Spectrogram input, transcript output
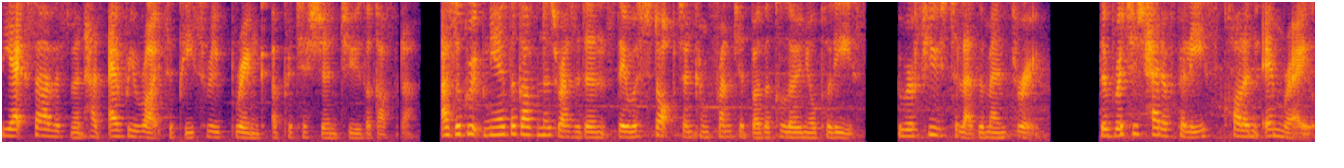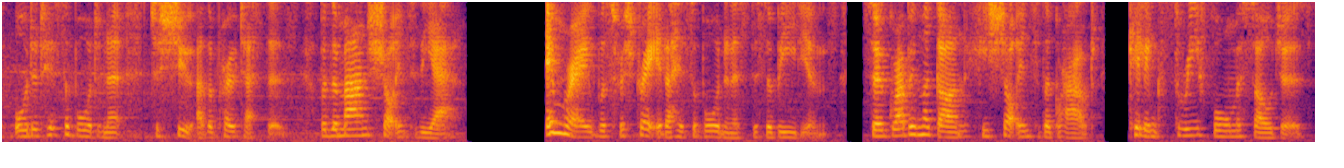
the ex servicemen had every right to peacefully bring a petition to the governor. As the group neared the governor's residence, they were stopped and confronted by the colonial police, who refused to let the men through. The British head of police, Colin Imray, ordered his subordinate to shoot at the protesters, but the man shot into the air. Imray was frustrated at his subordinate's disobedience, so grabbing the gun, he shot into the crowd, killing three former soldiers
